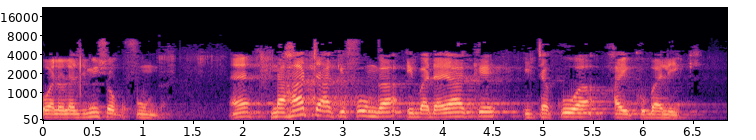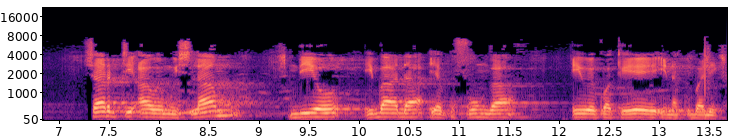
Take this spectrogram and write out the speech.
walolazimishwa kufunga. Eh? na hata akifunga ibada yake itakuwa haikubaliki. Sharti awe muislamu ndiyo ibada ya kufunga iwe kwake yeye inakubalika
